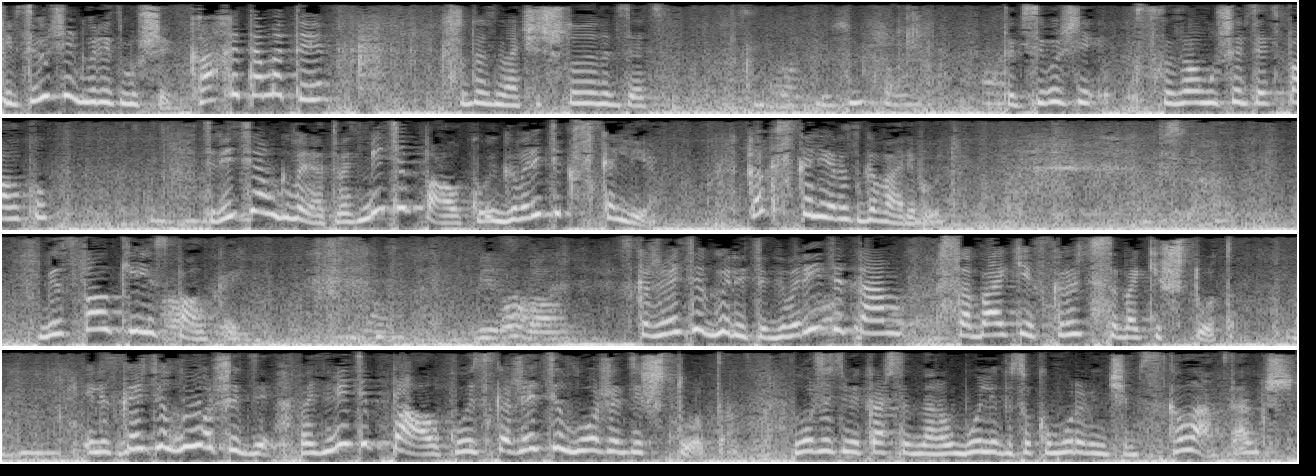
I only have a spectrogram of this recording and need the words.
И Всевышний говорит Муше, как это маты? Что это значит? Что надо взять? Так Всевышний сказал Муше взять палку. Теперь вам говорят, возьмите палку и говорите к скале. Как к скале разговаривают? Без палки или с палкой? Без вам. Скажите, говорите, говорите там собаке, скажите собаке что-то. Или скажите лошади, возьмите палку и скажите лошади что-то. Лошадь, мне кажется, на более высоком уровне, чем скала, так же?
